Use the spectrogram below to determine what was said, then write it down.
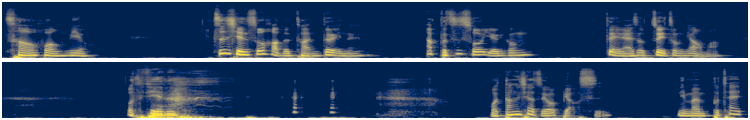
超荒谬。之前说好的团队呢？啊，不是说员工对你来说最重要吗？我的天哪！我当下只有表示，你们不再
